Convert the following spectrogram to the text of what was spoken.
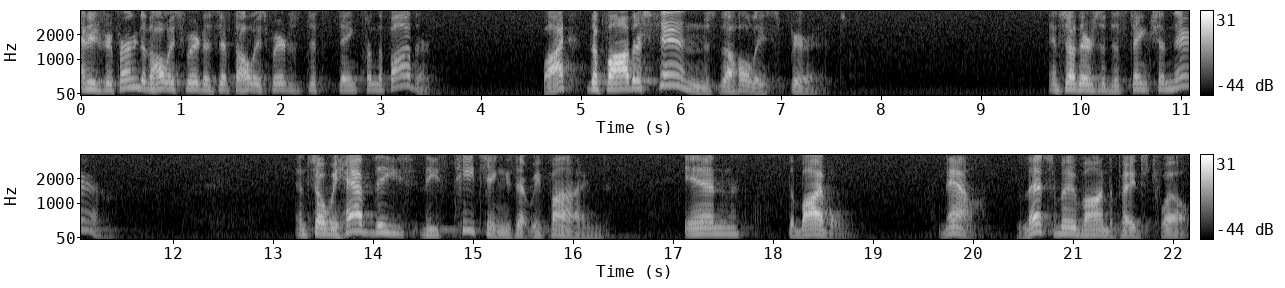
And he's referring to the Holy Spirit as if the Holy Spirit is distinct from the Father. Why? The Father sends the Holy Spirit. And so there's a distinction there. And so we have these, these teachings that we find in the Bible. Now, let's move on to page 12.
